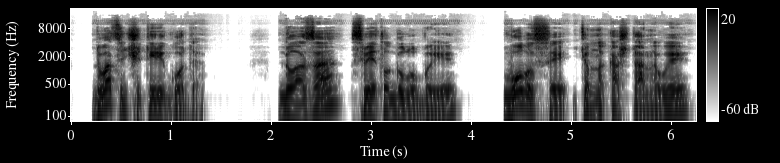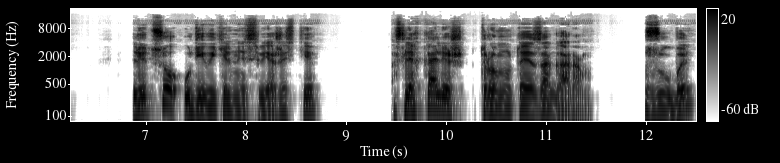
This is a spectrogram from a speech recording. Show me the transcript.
– 24 года. Глаза светло-голубые, волосы темно-каштановые, лицо удивительной свежести, слегка лишь тронутое загаром, Зубы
